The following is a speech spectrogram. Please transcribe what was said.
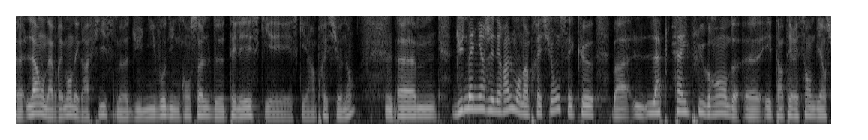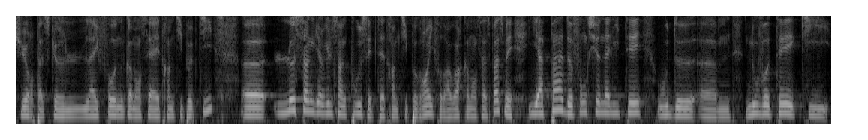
euh, là on a vraiment des graphismes du niveau d'une console de télé, ce qui est ce qui est impressionnant. Mhm. Euh, D'une manière générale, mon impression c'est que bah, la taille plus grande euh, est intéressante bien sûr parce que l'iPhone commençait à être un petit peu petit. Euh, le 5,5 pouces est peut-être un petit peu grand, il faudra voir comment ça se passe, mais il n'y a pas de fonctionnalité ou de euh, nouveauté qui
